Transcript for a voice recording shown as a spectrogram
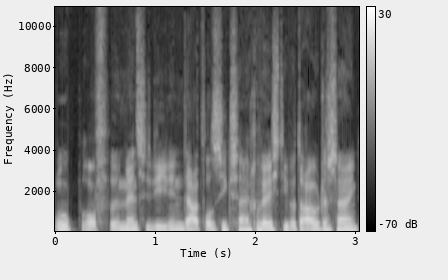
beroep of mensen die inderdaad al ziek zijn geweest, die wat ouder zijn...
